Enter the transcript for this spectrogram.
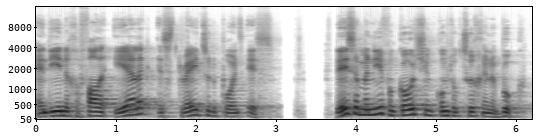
en die in de gevallen eerlijk en straight to the point is. Deze manier van coaching komt ook terug in het boek.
